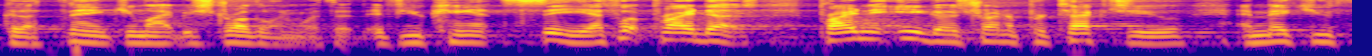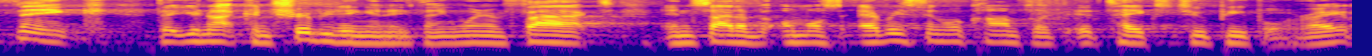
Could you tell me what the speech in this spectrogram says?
because I think you might be struggling with it. If you can't see, that's what pride does. Pride and the ego is trying to protect you and make you think that you're not contributing anything when in fact, inside of almost every single conflict, it takes two people, right?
